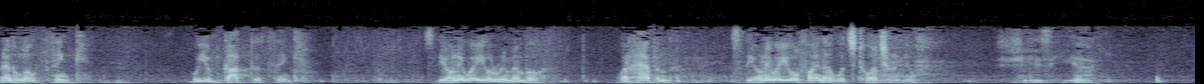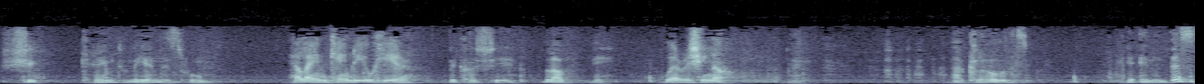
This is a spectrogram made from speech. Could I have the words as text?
Mentalo, think. Well, you've got to think. It's the only way you'll remember what happened. It's the only way you'll find out what's torturing you. She's here. She came to me in this room Helene came to you here. because she loved me. Where is she now? Her clothes. In this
